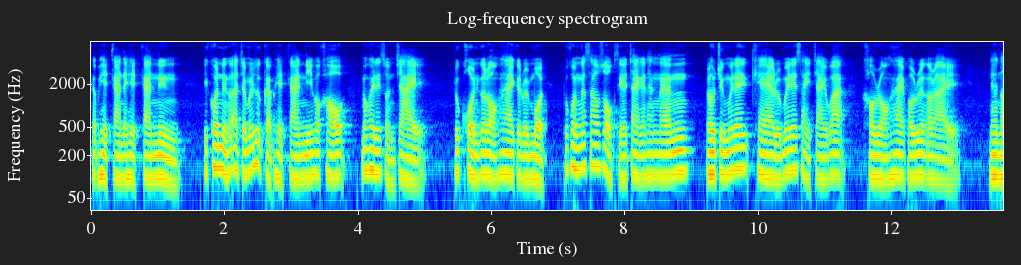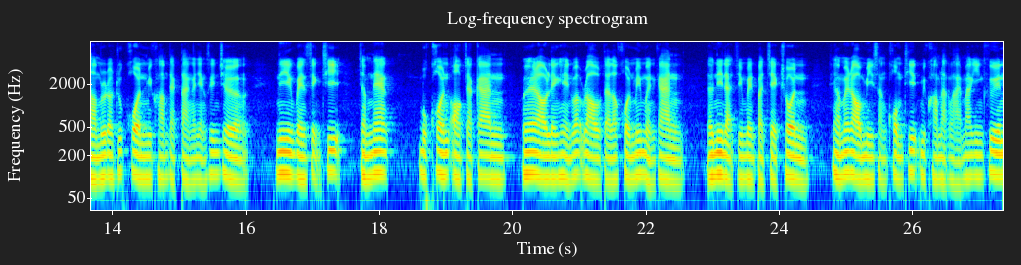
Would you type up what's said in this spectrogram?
กับเหตุการณ์ในเหตุการณ์หนึ่ง อีกคนหนึ่งเขาอาจจะไม่รู้สึกกับเหตุการณ์นี้เพราะเขาไม่ค่อยได้สนใจ ทุกคนก็ร้องไห้กันไปหมด ทุกคนก็เศร้าโศกเสียใจกันทั้งนั้น เราจึงไม่ได้แคร์หรือไม่ได้ใส่ใจว่าเขาร้องไห้เพราะเรื่องอะไร แน่นอนมนุษย์เราทุกคนมีความแตกต่างกันอย่างสิ้นเชิง นี่ยังเป็นสิ่งที่จำแนกบุคคลออกจากกัน เพื่อให้เราเล็งเห็นว่าเราแต่ละคนไม่เหมือนกัน แล้วนี่แหละจึงเป็นปัจเจกชน ที่ทำให้เรามีสังคมที่มีความหลากหลายมากยิ่งขึ้น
